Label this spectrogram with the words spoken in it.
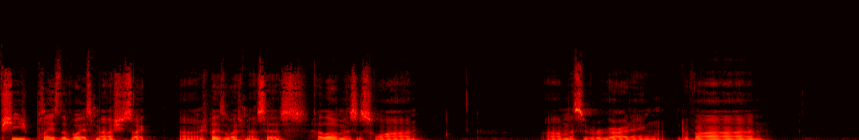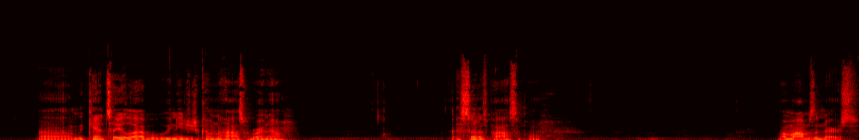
she plays the voicemail. She's like, uh, she plays the voicemail. Says, "Hello, Mrs. Swan. Um, this is regarding Devon. Um, we can't tell you a lot, but we need you to come to the hospital right now, as soon as possible." My mom's a nurse.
